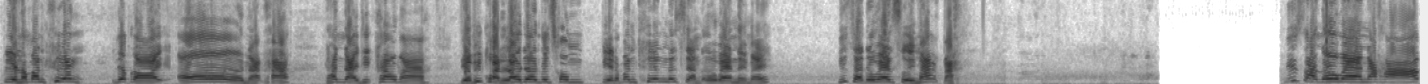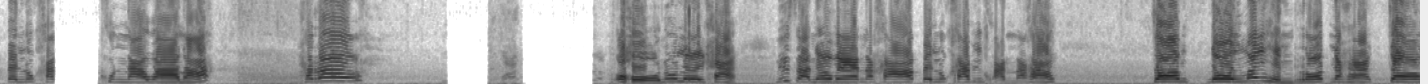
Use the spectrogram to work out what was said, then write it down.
เปลี่ยนน้ำมันเครื่องเรียบร้อย เออนะคะ ท่านใดที่เข้ามา เดี๋ยวพี่ขวัญเราเดินไปชมเปลี่ยนน้ำมันเครื่องนิสสันเออร์แวนหน่อยไหมนิสสันเออร์แวนสวยมากปะนิสสันเออร์แวนนะคะ เป็นลูกค้า คุณนาวานะฮัลโหลโอ้โหนู่นเลยค่ะนิสสันเออร์แวนนะคะ เป็นลูกค้าพี่ขวัญนะคะ จองโดยไม่เห็นรถนะคะ จอง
